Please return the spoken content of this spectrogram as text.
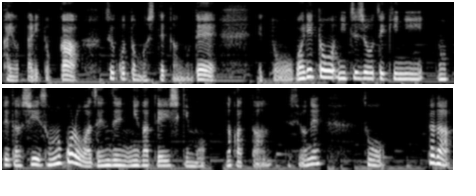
通ったりとか、そういうこともしてたので、えっと、割と日常的に乗ってたし、その頃は全然苦手意識もなかったんですよね。そう。ただ、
